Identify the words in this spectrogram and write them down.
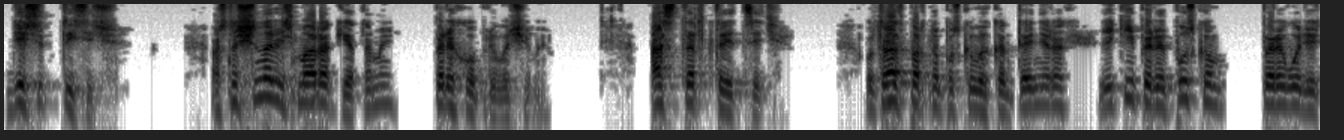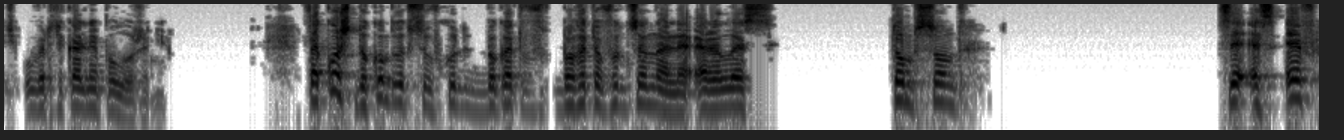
10 тисяч оснащена вісьма ракетами, перехоплювачами Астер-30 у транспортно-пускових контейнерах, які перед пуском переводять у вертикальне положення. Також до комплексу входить багатофункціональна РЛС Thompson CSF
